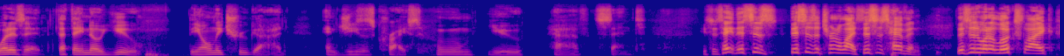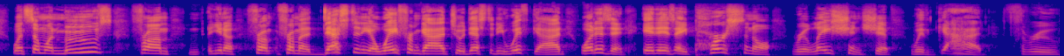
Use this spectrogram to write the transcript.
What is it? That they know you, the only true God, and Jesus Christ, whom you have sent. He says, Hey, this is this is eternal life. This is heaven. This is what it looks like when someone moves from, you know, from, from a destiny away from God to a destiny with God. What is it? It is a personal relationship with God through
